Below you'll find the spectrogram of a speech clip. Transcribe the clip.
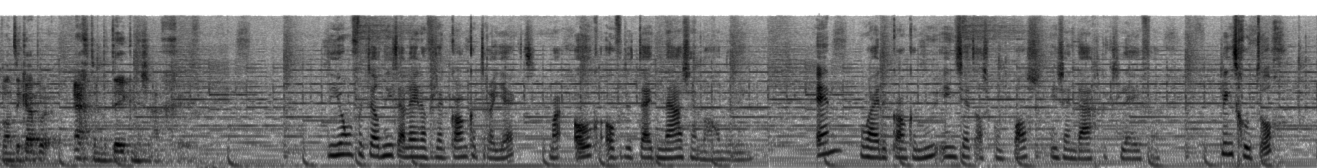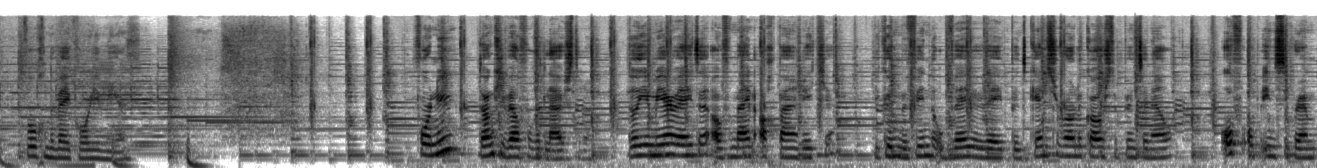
Want ik heb er echt een betekenis aan gegeven. Dion vertelt niet alleen over zijn kankertraject, maar ook over de tijd na zijn behandeling. En hoe hij de kanker nu inzet als kompas in zijn dagelijks leven. Klinkt goed toch? Volgende week hoor je meer. Voor nu, dankjewel voor het luisteren. Wil je meer weten over mijn achtbaanritje? Je kunt me vinden op www.cancerrollercoaster.nl of op Instagram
